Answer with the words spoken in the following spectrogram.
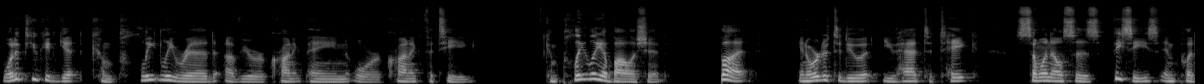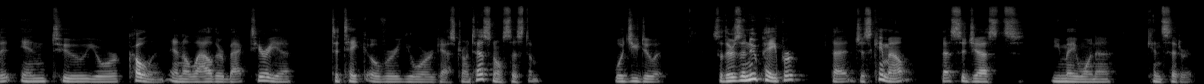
what if you could get completely rid of your chronic pain or chronic fatigue, completely abolish it, but in order to do it, you had to take someone else's feces and put it into your colon and allow their bacteria to take over your gastrointestinal system. Would you do it? So there's a new paper that just came out that suggests you may want to consider it.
